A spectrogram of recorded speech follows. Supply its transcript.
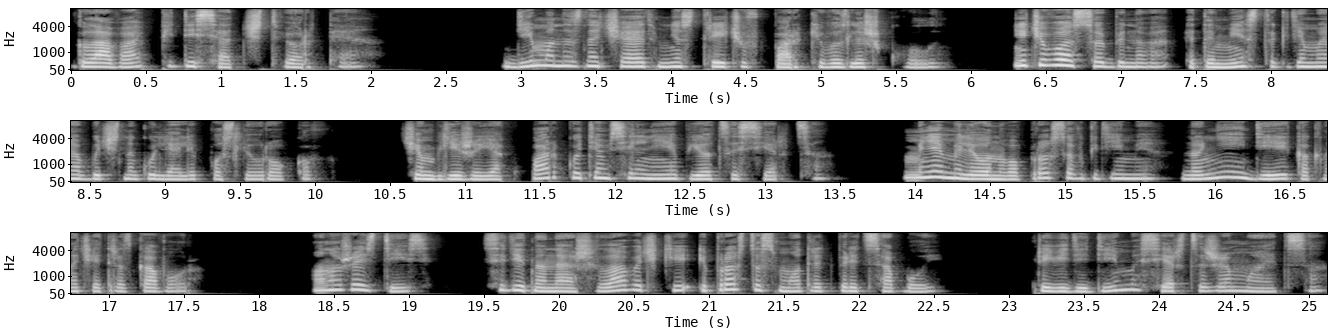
Глава 54. Дима назначает мне встречу в парке возле школы. Ничего особенного, это место, где мы обычно гуляли после уроков. Чем ближе я к парку, тем сильнее бьется сердце. У меня миллион вопросов к Диме, но ни идеи, как начать разговор. Он уже здесь, сидит на нашей лавочке и просто смотрит перед собой. При виде Димы сердце сжимается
